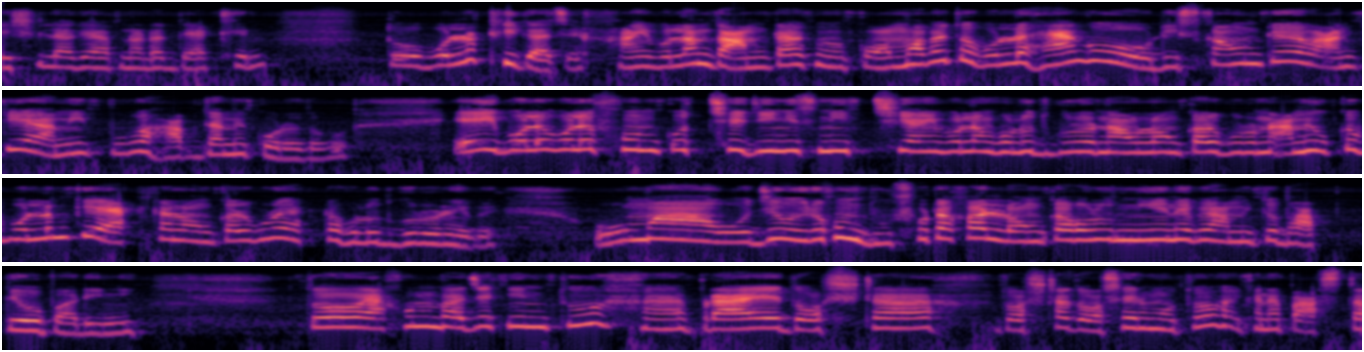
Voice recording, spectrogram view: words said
বেশি লাগে, আপনারা দেখেন। তো বলল, ঠিক আছে। আমি বললাম, দামটা কম হবে তো? বলল হ্যাঁ গো ডিসকাউন্টে আন্টি আমি পুরো হাফ দামে করে দেবো। এই বলে বলে ফোন করছে, জিনিস নিচ্ছি। আমি বললাম, হলুদ গুঁড়ো নাও, লঙ্কার গুঁড়ো না। আমি ওকে বললাম, কি একটা লঙ্কার গুঁড়ো, একটা হলুদ গুঁড়ো নেবে? ও মা, ও যে ওই রকম দুশো টাকার লঙ্কা হলুদ নিয়ে নেবে, আমি তো ভাবতেও পারিনি। তো এখন বাজে কিন্তু প্রায় দশটা দশটা দশের মতো, এখানে পাস্তা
